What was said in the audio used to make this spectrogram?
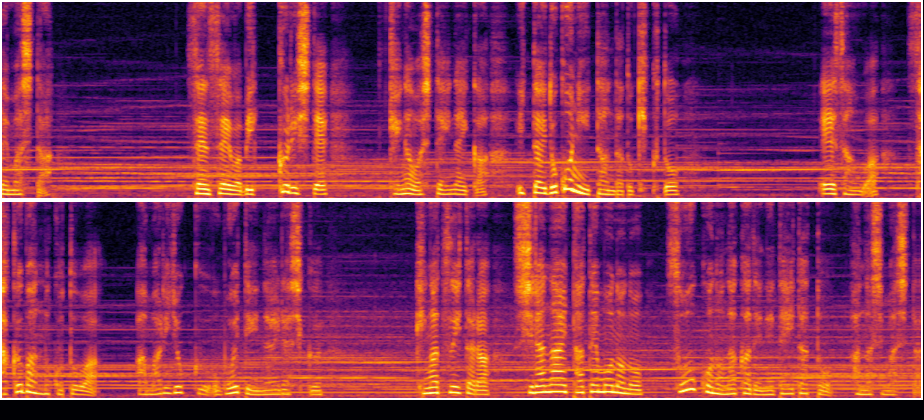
れました。先生はびっくりして怪我はしていないか一体どこにいたんだと聞くと A さんは昨晩のことはあまりよく覚えていないらしく気がついたら知らない建物の倉庫の中で寝ていたと話しました。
